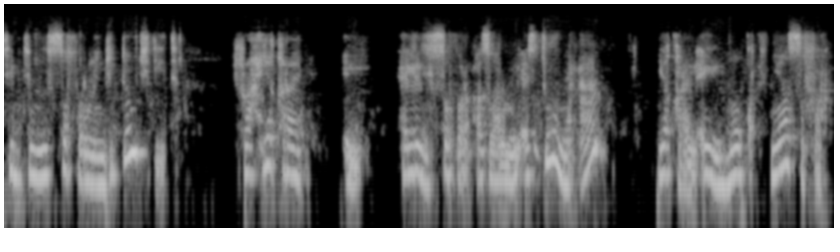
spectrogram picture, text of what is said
تبدي من الصفر من جد وجديد. راح يقرأ هل الصفر أصغر من ال S 2 نعم. يقرأ ال A الموقع 2 صفر.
